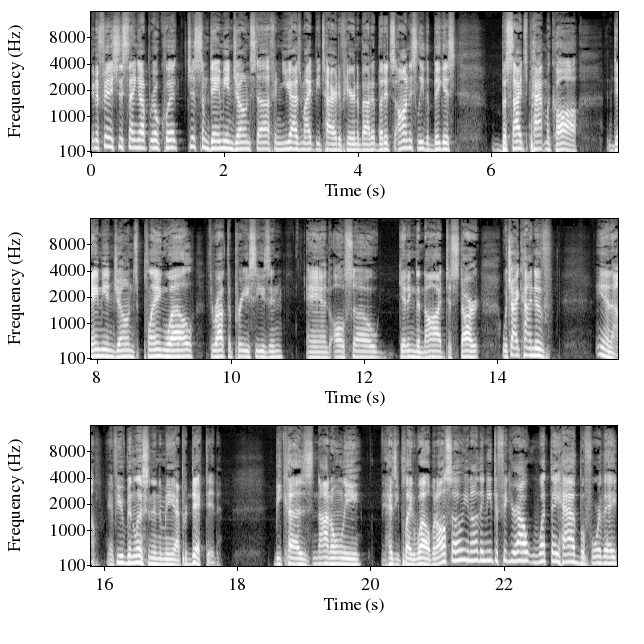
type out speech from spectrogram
Gonna finish this thing up real quick. Just some Damian Jones stuff, and you guys might be tired of hearing about it, but it's honestly the biggest, besides Pat McCaw, Damian Jones playing well throughout the preseason and also getting the nod to start, which I kind of, you know, if you've been listening to me, I predicted because not only has he played well, but also, you know, they need to figure out what they have before they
